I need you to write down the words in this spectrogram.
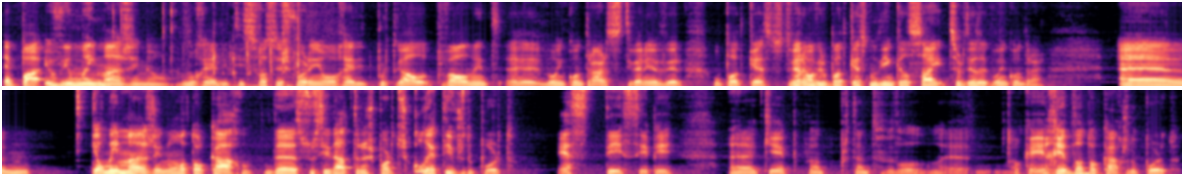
epá, eu vi uma imagem meu, no Reddit e se vocês forem ao Reddit Portugal provavelmente uh, vão encontrar se estiverem a ver o podcast, se estiverem a ouvir o podcast no dia em que ele sai, de certeza que vão encontrar. Uh, que é uma imagem num autocarro da Sociedade de Transportes Coletivos do Porto, STCP, ah, que é pronto, portanto ok, a rede de autocarros do Porto.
